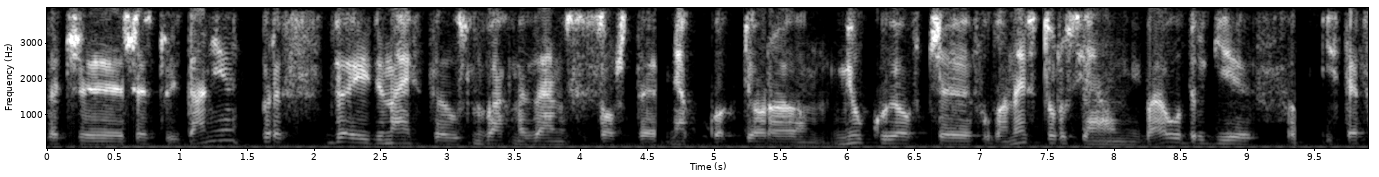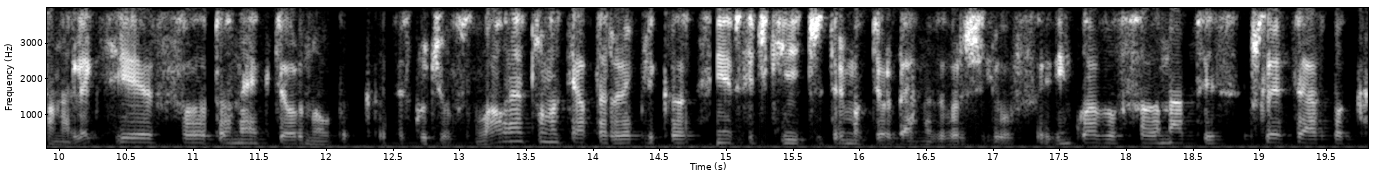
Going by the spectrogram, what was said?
вече 6-то издание. През 2011 основахме заедно с още няколко актьора Милко Йовчев, Ованес Торосян, Ивайло Драгиев и Стефан Алексиев. Той не е актьор, но пък се включи в основаването на театър Реплика. Ние всички четирима актьори бяхме завършили в един клас в НАЦИС. Вследствие аз пък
